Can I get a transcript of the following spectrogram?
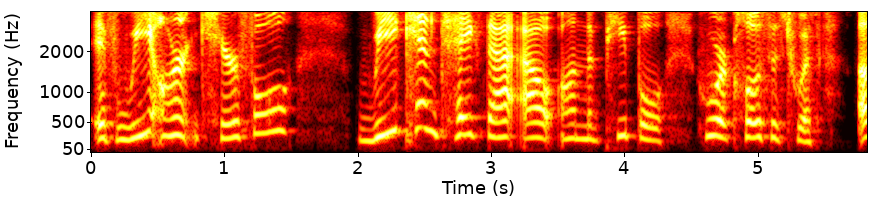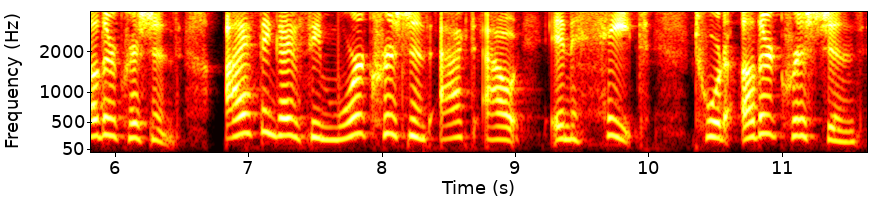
If we aren't careful, we can take that out on the people who are closest to us, other Christians. I think I've seen more Christians act out in hate toward other Christians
